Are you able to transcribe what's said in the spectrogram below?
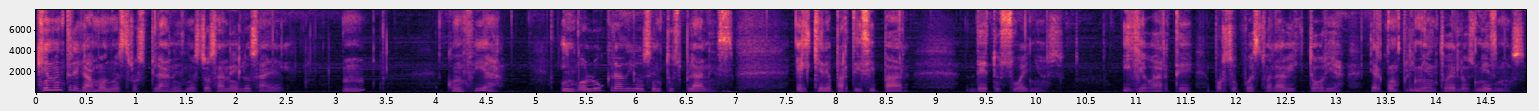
¿Por qué no entregamos nuestros planes, nuestros anhelos a Él? ¿Mm? Confía, involucra a Dios en tus planes. Él quiere participar de tus sueños y llevarte, por supuesto, a la victoria y al cumplimiento de los mismos.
